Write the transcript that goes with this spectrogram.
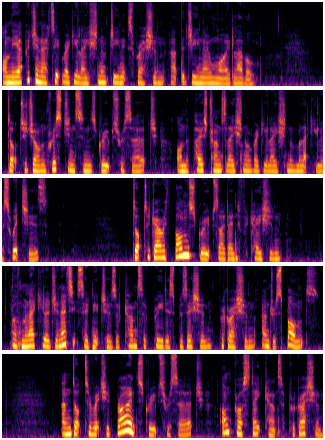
on the epigenetic regulation of gene expression at the genome wide level. Dr. John Christensen's group's research on the post translational regulation of molecular switches, Dr. Gareth Bond's group's identification of molecular genetic signatures of cancer predisposition, progression, and response, and Dr. Richard Bryant's group's research on prostate cancer progression.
